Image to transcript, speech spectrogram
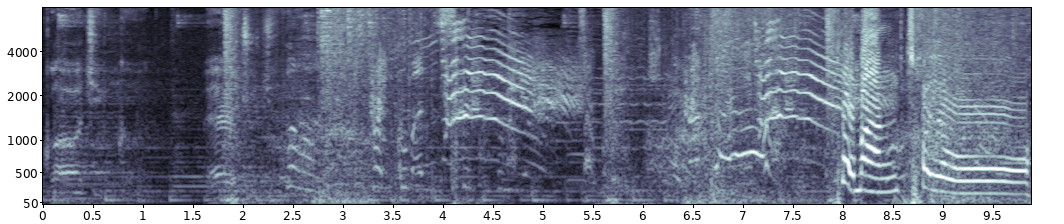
거짓것 내주지 달콤한 도망쳐요.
